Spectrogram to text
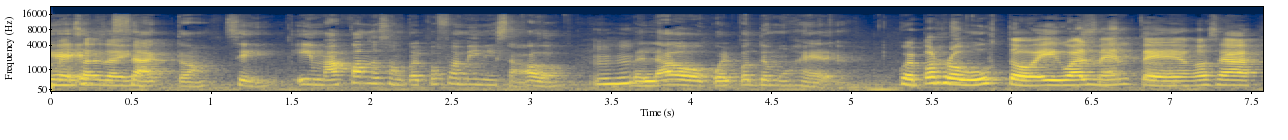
Exacto, sí. Y más cuando son cuerpos feminizados, ¿verdad? O cuerpos de mujeres. Cuerpos robustos, igualmente. O sea,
